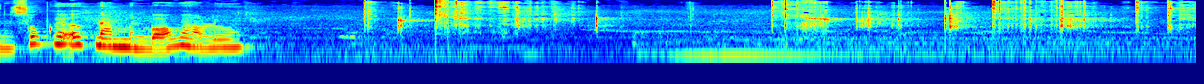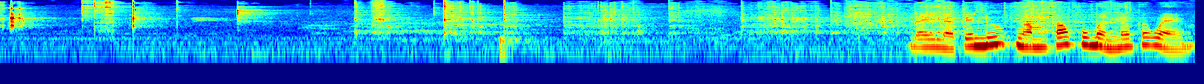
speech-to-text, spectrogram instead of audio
Mình xúc cái ớt đâm mình bỏ vào luôn. Đây là cái nước ngâm cốc của mình đó các bạn.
